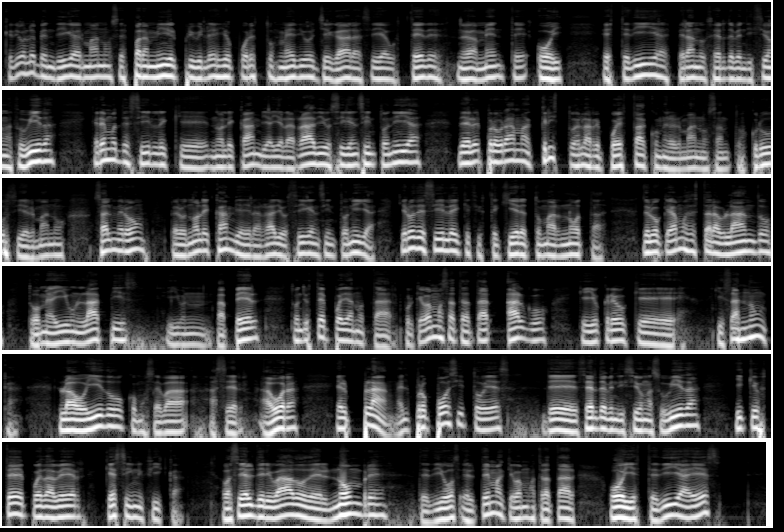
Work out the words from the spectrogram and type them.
Dios. Que Dios les bendiga, hermanos. Es para mí el privilegio por estos medios llegar así a ustedes nuevamente hoy, este día, esperando ser de bendición a su vida. Queremos decirle que no le cambia y a la radio sigue en sintonía del programa Cristo es la respuesta con el hermano Santos Cruz y el hermano Salmerón, pero no le cambia y la radio sigue en sintonía. Quiero decirle que si usted quiere tomar notas de lo que vamos a estar hablando, tome ahí un lápiz y un papel donde usted puede anotar, porque vamos a tratar algo que yo creo que quizás nunca lo ha oído como se va a hacer ahora. El plan, el propósito es de ser de bendición a su vida y que usted pueda ver qué significa. O sea, el derivado del nombre de Dios. El tema que vamos a tratar hoy, este día, es,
